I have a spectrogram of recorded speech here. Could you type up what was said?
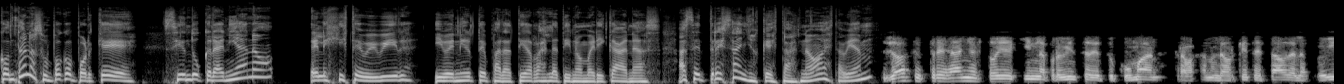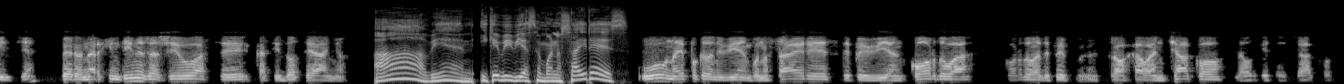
Contanos un poco por qué, siendo ucraniano, elegiste vivir y venirte para tierras latinoamericanas. Hace tres años que estás, ¿no? ¿Está bien? Yo hace tres años estoy aquí en la provincia de Tucumán, trabajando en la Orquesta Estado de la provincia, pero en Argentina ya llevo hace casi 12 años. Ah, bien. ¿Y qué vivías en Buenos Aires? Hubo una época donde vivía en Buenos Aires, después vivía en Córdoba, Córdoba, después eh, trabajaba en Chaco, la orquesta de Chaco,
